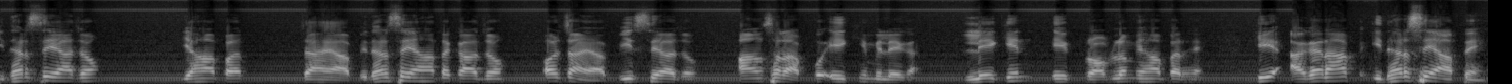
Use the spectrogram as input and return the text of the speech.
इधर से आ जाओ, यहाँ पर, चाहे आप इधर से यहाँ तक आ जाओ और चाहे आप बीस से आ जाओ आंसर आपको एक ही मिलेगा। लेकिन एक प्रॉब्लम यहाँ पर है कि अगर आप इधर से आते हैं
